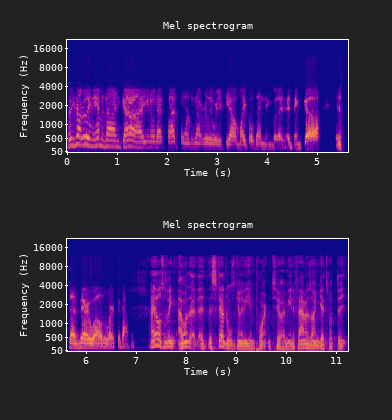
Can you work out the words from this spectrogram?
so he's not really an Amazon guy. You know, that platform is not really where you see Al Michaels ending, but I, I think uh, it's that very well where it could happen. I also think I want the schedule is going to be important too. I mean, if Amazon gets what the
